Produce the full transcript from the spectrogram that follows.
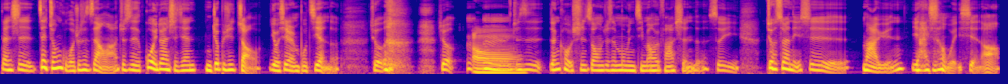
但是在中国就是这样啦，就是过一段时间你就必须找有些人不见了，就。就嗯嗯，就是人口失踪，就是莫名其妙会发生的，所以就算你是马云，也还是很危险啊。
